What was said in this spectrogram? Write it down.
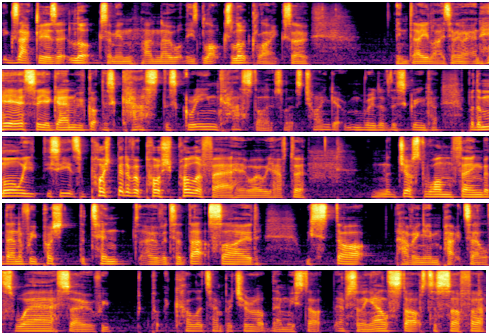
exactly as it looks. I mean, I know what these blocks look like, so in daylight anyway. And here, see again, we've got this cast, this green cast on it. So let's try and get rid of this green cast. But the more we, you see, it's a push, bit of a push-pull affair here, where we have to just one thing, but then if we push the tint over to that side, we start having impacts elsewhere. So if we put the color temperature up, then we start, everything else starts to suffer.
